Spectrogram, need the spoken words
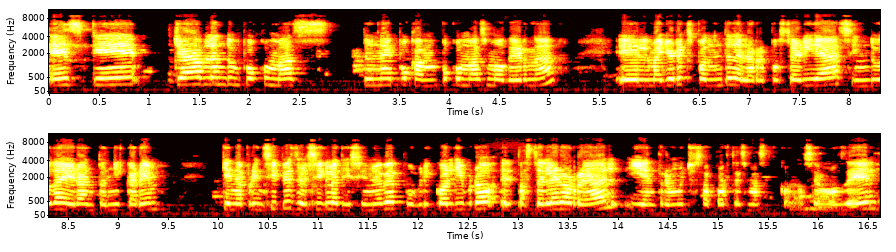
es que ya hablando un poco más de una época un poco más moderna, el mayor exponente de la repostería sin duda era Antoni Carem, quien a principios del siglo XIX publicó el libro El pastelero real y entre muchos aportes más que conocemos de él.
